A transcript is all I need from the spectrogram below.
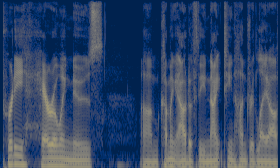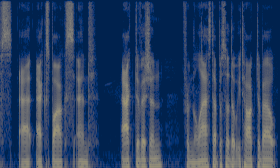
pretty harrowing news um, coming out of the 1900 layoffs at Xbox and Activision from the last episode that we talked about.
